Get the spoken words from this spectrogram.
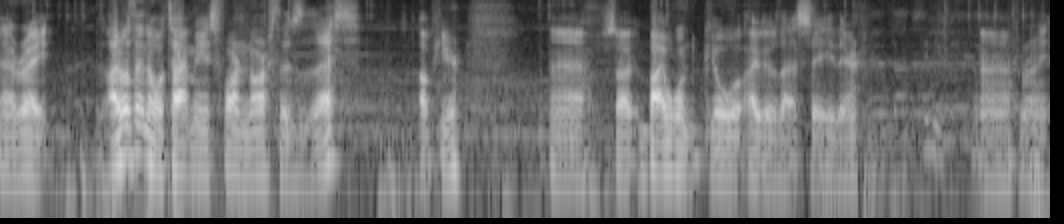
roi. Uh, right. I don't think they'll attack me as far north as this, up here. Uh, so, but I won't go out of that city there. Uh, right,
